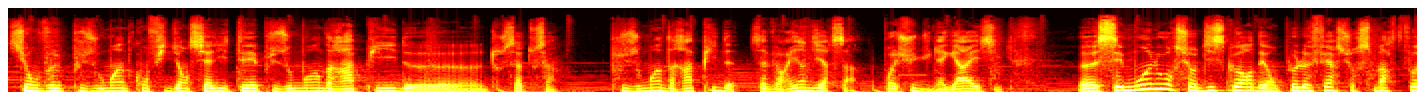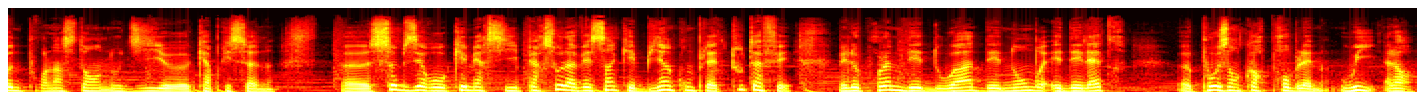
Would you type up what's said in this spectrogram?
Si on veut plus ou moins de confidentialité, plus ou moins de rapide, euh, tout ça, tout ça. Plus ou moins de rapide, ça veut rien dire ça. Je suis du Niagara ici. c'est moins lourd sur Discord et on peut le faire sur smartphone pour l'instant, nous dit Caprison. Sub-Zero, ok merci. Perso, la V5 est bien complète, tout à fait. Mais le problème des doigts, des nombres et des lettres, euh, pose encore problème. Oui, alors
